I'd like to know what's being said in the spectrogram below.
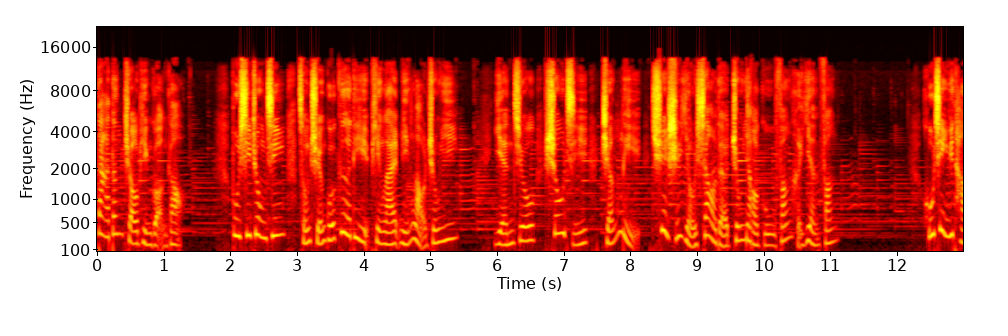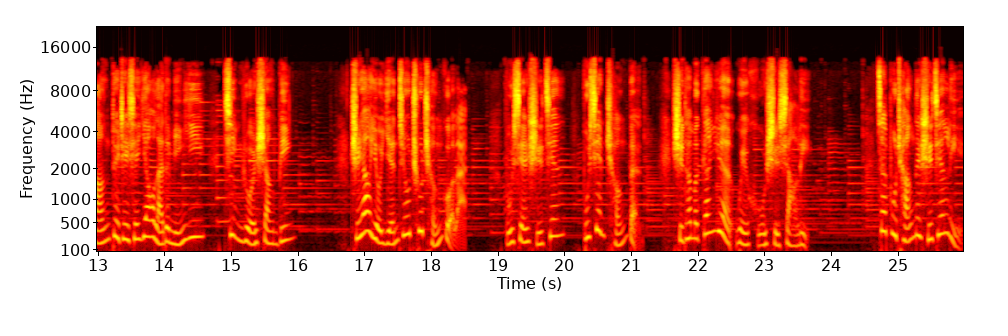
大登招聘广告，不惜重金从全国各地聘来名老中医。研究、收集、整理确实有效的中药古方和验方。胡庆余堂对这些邀来的名医敬若上宾，只要有研究出成果来，不限时间、不限成本，使他们甘愿为胡氏效力。在不长的时间里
